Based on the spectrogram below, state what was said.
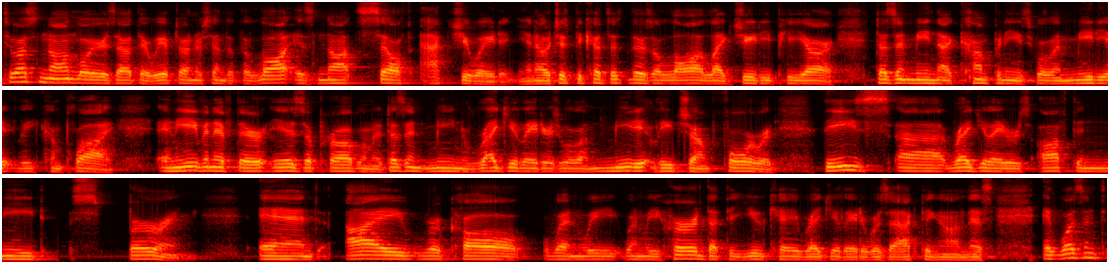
to us non lawyers out there, we have to understand that the law is not self actuating. You know, just because there's a law like GDPR doesn't mean that companies will immediately comply. And even if there is a problem, it doesn't mean regulators will immediately jump forward. These uh, regulators often need spurring. And I recall when we when we heard that the UK regulator was acting on this, it wasn't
